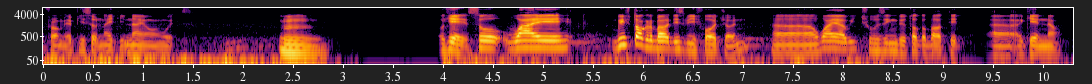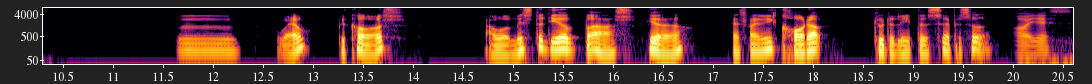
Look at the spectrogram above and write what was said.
from episode 99 onwards. Mm. Okay, so why we've talked about this before, John. Uh, why are we choosing to talk about it uh, again now? Mm, well, because our Mr. Dear Baz here has finally caught up to the latest episode. Oh yes,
